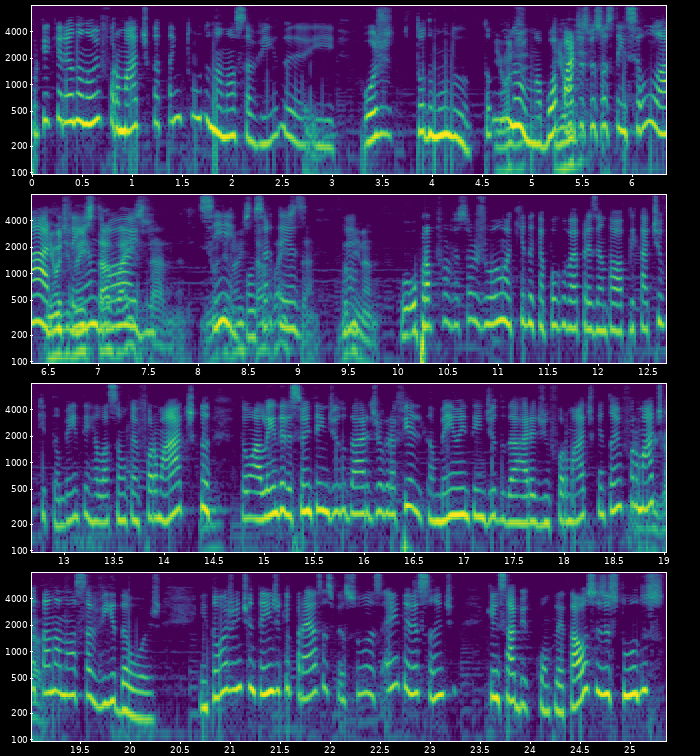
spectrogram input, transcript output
Porque, querendo ou não, informática está em tudo na nossa vida. E hoje todo mundo. Todo mundo onde- não, uma boa parte onde- das pessoas tem celular, E onde não tem está, vai Android. estar. Né? Sim, com está, certeza. Dominando. O o próprio professor João aqui daqui a pouco vai apresentar o aplicativo que também tem relação com a informática. Uhum. Então, além dele ser um entendido da área de geografia, ele também é um entendido da área de informática. Então, a informática está na nossa vida hoje. Então, a gente entende que para essas pessoas é interessante, quem sabe, completar os seus estudos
